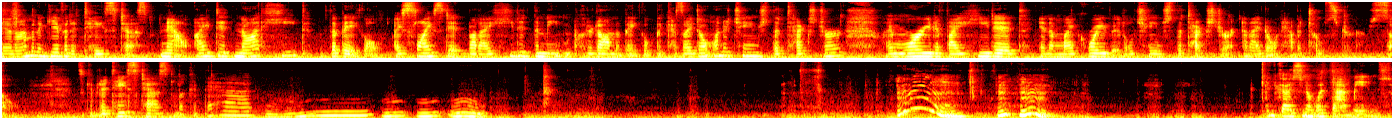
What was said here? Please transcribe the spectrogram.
and I'm gonna give it a taste test. Now, I did not heat the bagel. I sliced it, but I heated the meat and put it on the bagel because I don't wanna change the texture. I'm worried if I heat it in a microwave, it'll change the texture, and I don't have a toaster. So, let's give it a taste test. Look at that. Ooh, Mmm, mm-hmm. You guys know what that means.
